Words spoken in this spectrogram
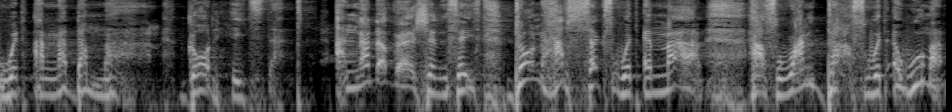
with another man. God hates that. Another version says, Don't have sex with a man as one does with a woman.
